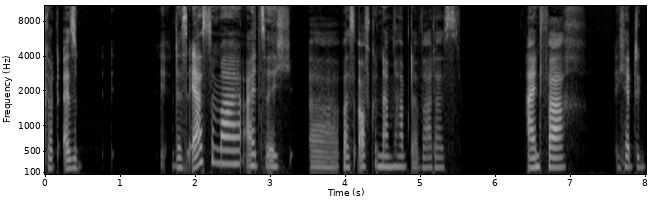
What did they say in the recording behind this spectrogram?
Gott, also das erste Mal, als ich äh, was aufgenommen habe, da war das einfach, ich hatte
